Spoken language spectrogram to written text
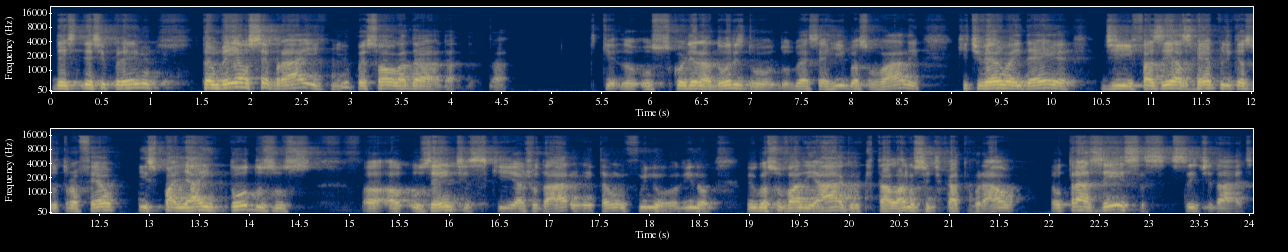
desse, desse prêmio. Também ao Sebrae e o pessoal lá da, da, que, os coordenadores do, do, do SRI Iguaçu Vale, que tiveram a ideia de fazer as réplicas do troféu e espalhar em todos os, uh, os entes que ajudaram. Então, eu fui no, ali no Iguaçu Vale Agro, que está lá no Sindicato Rural, eu trazer essas, essas entidades.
